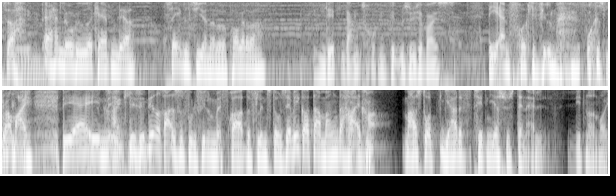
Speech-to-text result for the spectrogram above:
så er han lukket ud af katten der. Sabeltigeren, eller hvad pokker der var. En lidt langtrukken film, synes jeg faktisk. Det er en frygtelig film, hvis du spørger mig. Det er en, en decideret redselsfuld film fra The Flintstones. Jeg ved godt, der er mange, der har et meget stort hjerte til den. Jeg synes, den er lidt noget møg.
